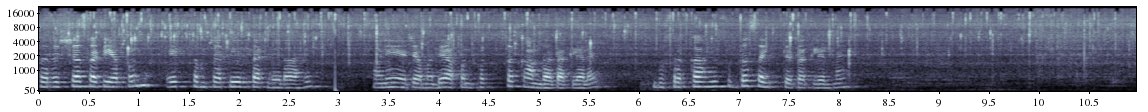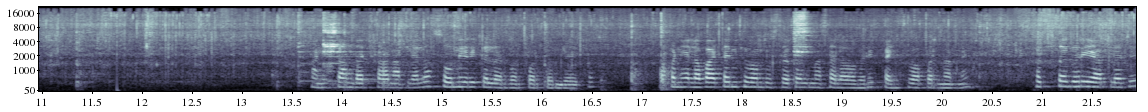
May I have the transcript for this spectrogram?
तर रश्श्यासाठी आपण एक चमचा तेल टाकलेलं आहे आणि याच्यामध्ये आपण फक्त कांदा टाकलेला आहे. दुसरं काहीसुद्धा साहित्य टाकलेलं नाही. आणि कांदा छान आपल्याला सोनेरी कलरवर परतून घ्यायचा. आपण याला वाटण किंवा दुसरं काही मसाला वगैरे काहीच वापरणार नाही. फक्त घरी आपलं जे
